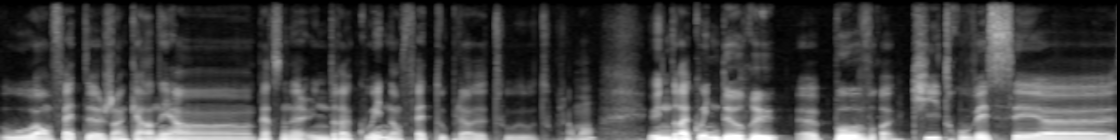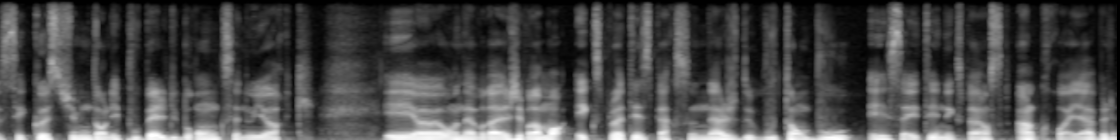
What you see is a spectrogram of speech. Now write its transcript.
où en fait euh, j'incarnais un personnage, une drag queen en fait, tout, pla- tout, tout clairement. Une drag queen de rue euh, pauvre qui trouvait ses, euh, ses costumes dans les poubelles du Bronx à New York. Et euh, on a j'ai vraiment exploité ce personnage de bout en bout et ça a été une expérience incroyable.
